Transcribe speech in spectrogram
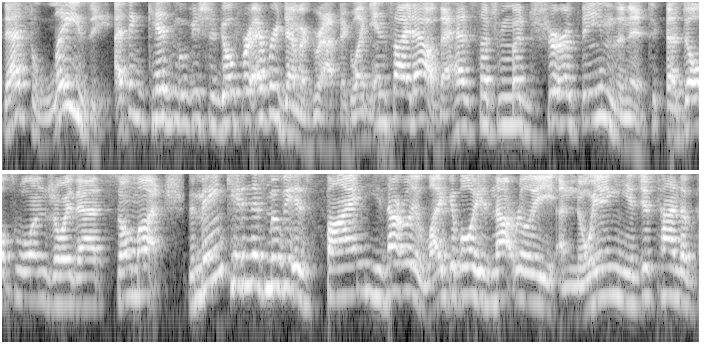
That's lazy. I think kids movies should go for every demographic, like Inside Out, that has such mature themes in it. Adults will enjoy that so much. The main kid in this movie is fine. He's not really likable. He's not really annoying. He's just kind of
